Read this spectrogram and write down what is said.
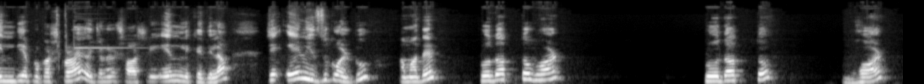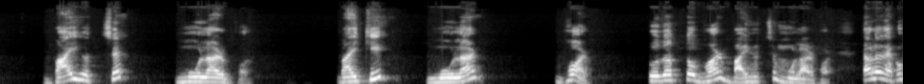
এন দিয়ে প্রকাশ করা হয়, ওই জন্য আমি সরাসরি এন লিখে দিলাম, যে এন ইজ টু আমাদের প্রদত্ত ভর প্রদত্ত ভর বাই হচ্ছে মোলার ভর, বাই কি? মোলার ভর, প্রদত্ত ভর বাই হচ্ছে মোলার ভর তাহলে দেখো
